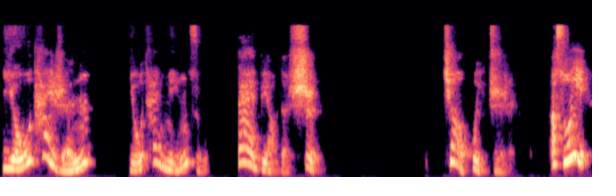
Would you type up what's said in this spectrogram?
犹太人、犹太民族代表的是教会之人啊，所以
